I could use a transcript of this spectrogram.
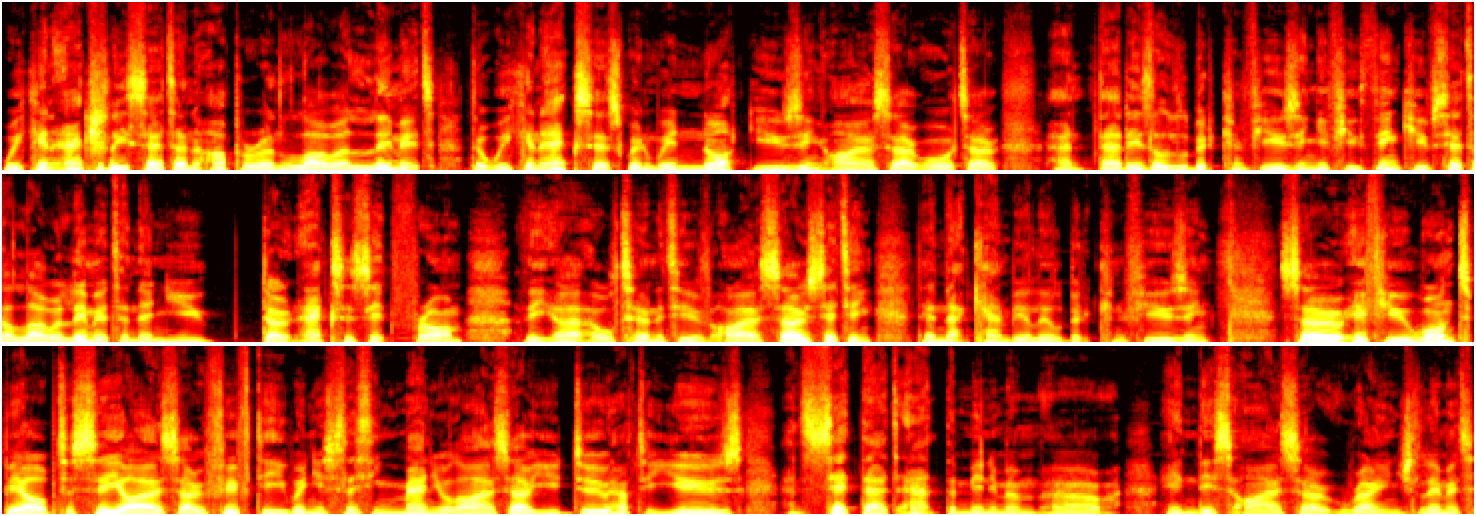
we can actually set an upper and lower limit that we can access when we're not using ISO Auto. And that is a little bit confusing. If you think you've set a lower limit and then you don't access it from the uh, alternative ISO setting, then that can be a little bit confusing. So if you want to be able to see ISO 50 when you're setting manual ISO, you do have to use and set that at the minimum uh, in this ISO range limit.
